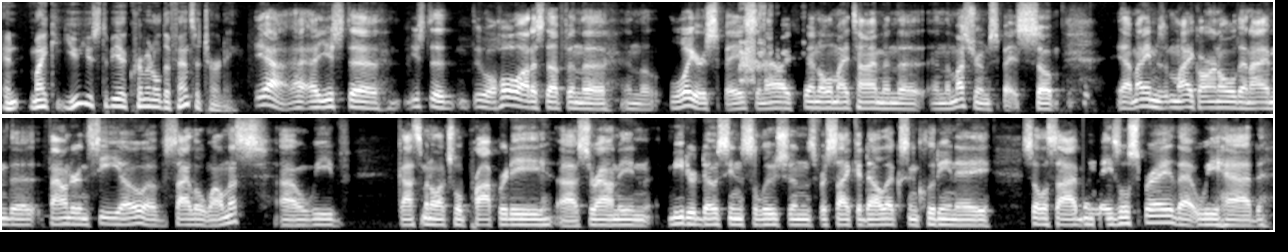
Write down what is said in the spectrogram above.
And Mike, you used to be a criminal defense attorney. Yeah, I, I, used to used to do a whole lot of stuff in the in the lawyer space, and now I spend all my time in the in the mushroom space. So, yeah, my name is Mike Arnold, and I'm the founder and CEO of Silo Wellness. Uh, we've got some intellectual property uh, surrounding meter dosing solutions for psychedelics, including a psilocybin nasal spray that we had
